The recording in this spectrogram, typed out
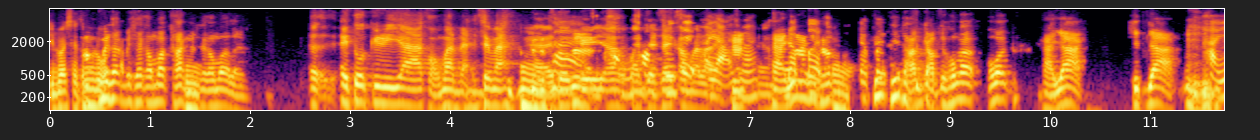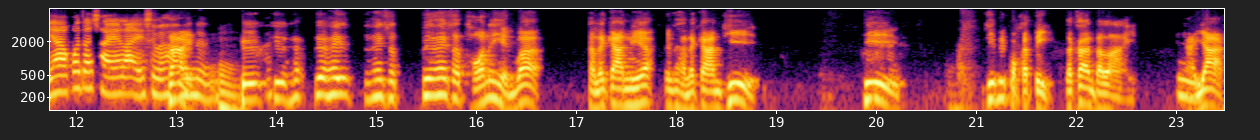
คิดว่าใช้ตำรวจไม่ใช่ไม่ใช่คำว่าคลั่งอืมใช้คำว่าอะไรเออไอตัวกริยาของมันน่ะใช่ไหมอืมไอตัวกริยาของมันจะใช้คำอะไรของของ Free State ขยายใช่ไหมหาเดี๋ยวยากเปิดนะครับเดี๋ยวเปิที่ดที่ถามกลับเพราะว่าเพราะว่าหายากคิดยาก หายากว่าจะใช้อะไรใช่ไหมใช่คะพี่หนึ่งอืมคือคือเพื่อให้เพื่อให้สะเพื่อให้สะท้อนให้เห็นว่าสถานการณ์เนี้ยเป็นสถานการณ์ที่ที่ ที่ไม่ปกติแล้วก็อันตรายอืมหายาก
